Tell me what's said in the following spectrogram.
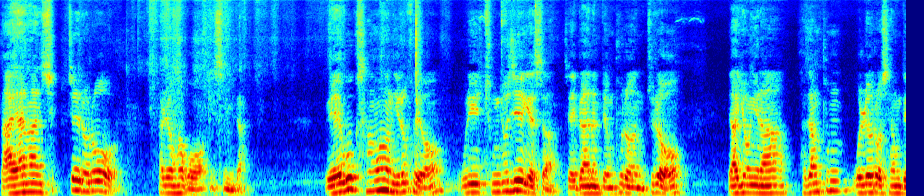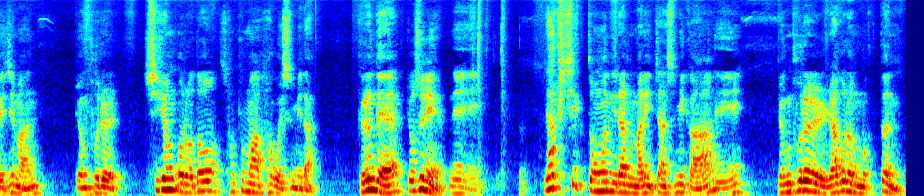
다양한 식재료로 활용하고 있습니다. 외국 상황은 이렇고요. 우리 충주 지역에서 재배하는 병풀은 주로 약용이나 화장품 원료로 사용되지만 병풀을 식용으로도 상품화하고 있습니다. 그런데 교수님, 네. 약식 동원이라는 말이 있지 않습니까? 네. 병풀을 약으로 먹든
